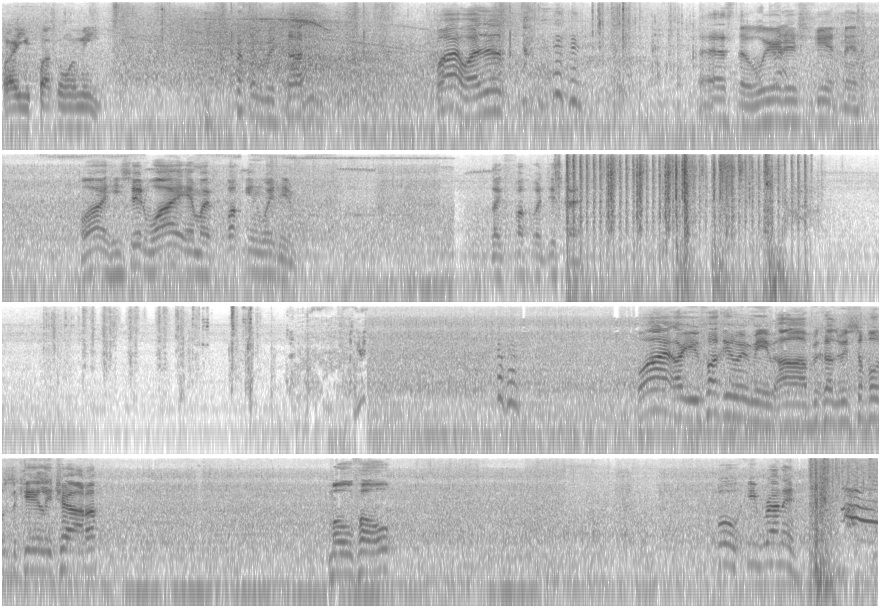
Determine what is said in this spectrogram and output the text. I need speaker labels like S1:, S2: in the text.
S1: Why are you fucking with me?
S2: because why was it? That's the weirdest shit, man. Why? He said, why am I fucking with him? Like fuck with this guy. Why are you fucking with me? Uh, because we're supposed to kill each other? Mofo. Oh, keep running. Ah!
